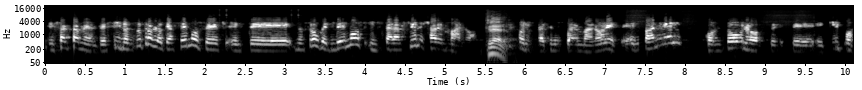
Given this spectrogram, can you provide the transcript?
Exactamente, sí, nosotros lo que hacemos es, este, nosotros vendemos instalaciones ya en mano. Claro. Son instalaciones ya en mano, es el panel con todos los este, equipos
